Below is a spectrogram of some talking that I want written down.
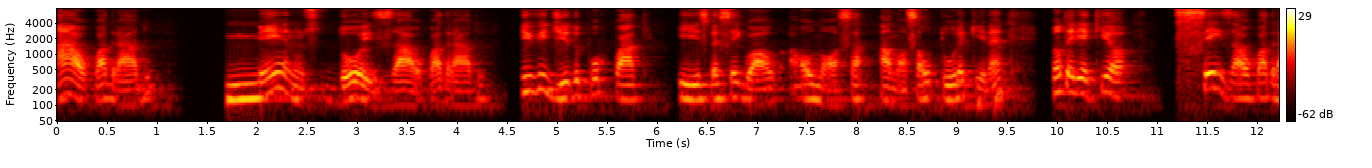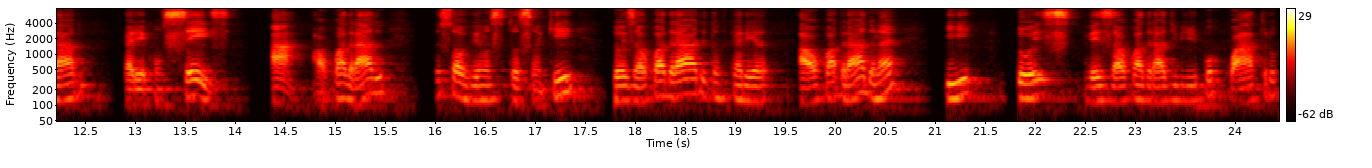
a ao quadrado menos 2a ao quadrado dividido por 4. E isso vai ser igual ao nossa, à nossa altura aqui, né? Então, teria aqui ó, 6a ao quadrado, ficaria com 6a ao quadrado. Eu só ver uma situação aqui, 2a ao quadrado, então ficaria a ao quadrado, né? E 2 vezes a ao quadrado dividido por 4,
